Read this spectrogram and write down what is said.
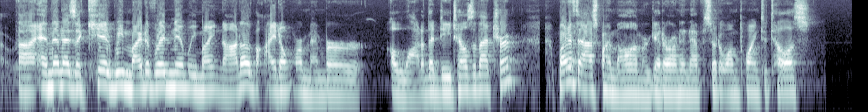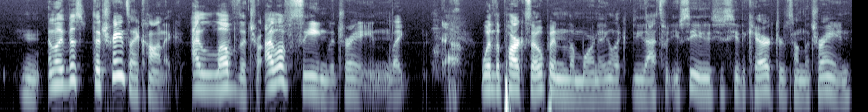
Oh, really? Uh, and then as a kid, we might have ridden it, we might not have. I don't remember a lot of the details of that trip. Might have to ask my mom or get her on an episode at one point to tell us. And like this, the train's iconic. I love the train. I love seeing the train. Like when the parks open in the morning, like that's what you see. Is you see the characters on the train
